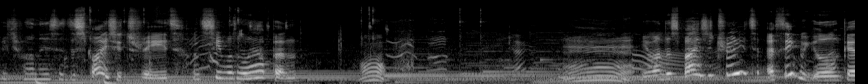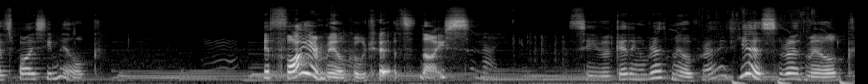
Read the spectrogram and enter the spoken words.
Which one is it? The spicy treat. Let's see what will happen. Oh. Mm. You want the spicy treat? I think we will get spicy milk. Yeah, fire milk we'll get. Nice. Let's see, we're getting red milk, right? Yes, red milk.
